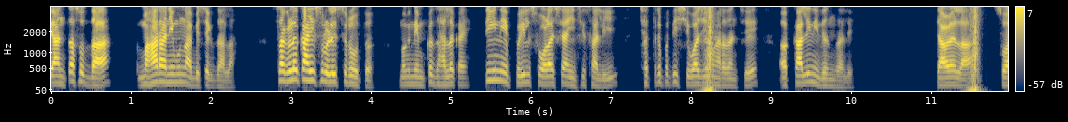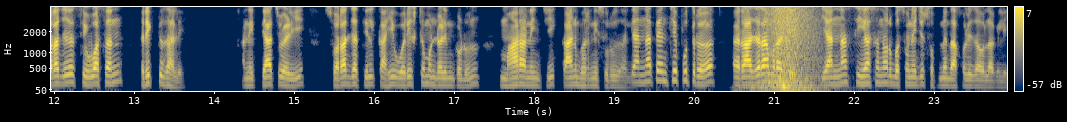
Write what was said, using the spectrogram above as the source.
त्यांचा सुद्धा महाराणी म्हणून अभिषेक झाला. सगळं काही सुरळीत सुरू होतं. मग नेमकं झालं काय? तीन एप्रिल सोळाशे ऐंशी साली छत्रपती शिवाजी महाराजांचे अकाली निधन झाले. त्यावेळेला स्वराज्याचे सिंहासन रिक्त झाले. आणि त्याचवेळी स्वराज्यातील काही वरिष्ठ मंडळींकडून महाराणींची कानभरणी सुरू झाली. त्यांना त्यांचे पुत्र राजाराम राजे यांना सिंहासनावर बसवण्याची स्वप्न दाखवली जाऊ लागली.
